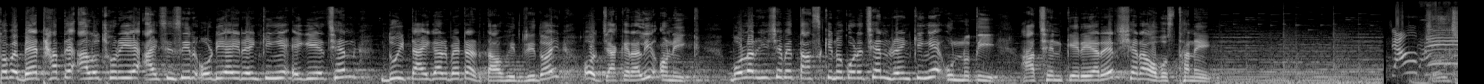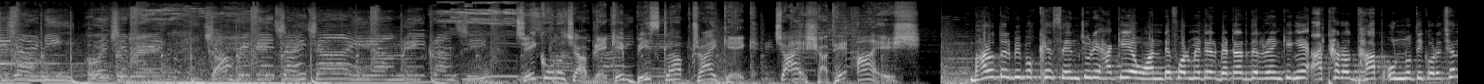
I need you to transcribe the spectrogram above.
তবে ব্যাট হাতে আলো ছড়িয়ে আইসিসির ওডিআই র্যাঙ্কিংয়ে এগিয়েছেন দুই টাইগার ব্যাটার তাওহিদ হৃদয় ও জাকের আলী অনিক। বোলার হিসেবে তাস্কিনও করেছেন র্যাঙ্কিংয়ে উন্নতি আছেন কেরিয়ারের সেরা অবস্থানে। যে কোনো চা ব্রেকে বিস ক্লাব ড্রাই কেক চায়ের সাথে আয়েশ। ভারতের বিপক্ষে সেঞ্চুরি হাঁকিয়ে ওয়ানডে ফরম্যাটের ব্যাটারদের র্যাঙ্কিংয়ে আঠারো ধাপ উন্নতি করেছেন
